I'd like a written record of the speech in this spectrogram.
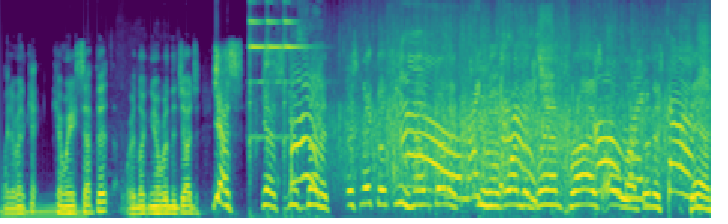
Wait a minute. Can, can we accept it? We're looking over the judge. Yes, yes, you've done it, Miss Nichols. You have done it. Oh, You have won the grand prize. Oh, Oh, my, my goodness, gosh. Dan,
